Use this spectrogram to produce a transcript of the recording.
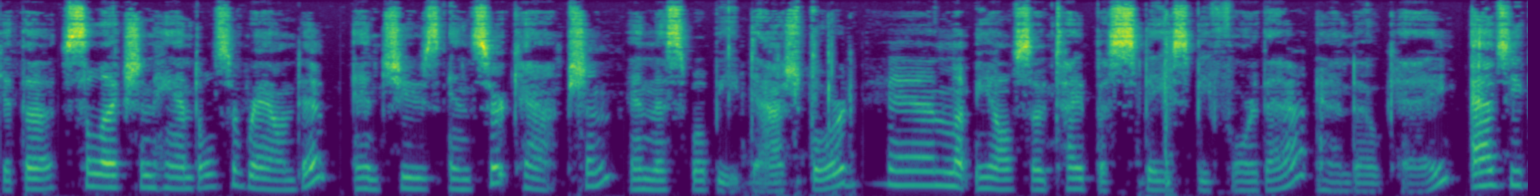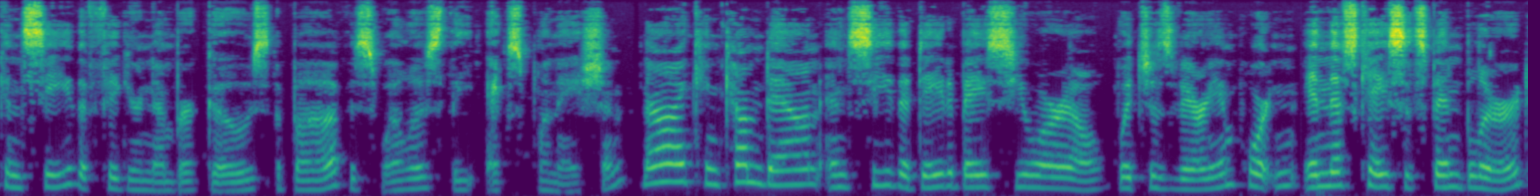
get the selection handles around it, and choose Insert Caption, and this will be Dashboard. And let me also type a space before that, and OK. As you can see, the figure number goes above as well as the explanation. Now I can come down and see the database URL, which is very important. In this case, it's been blurred.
